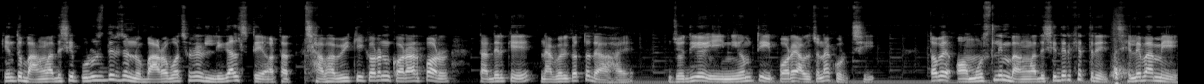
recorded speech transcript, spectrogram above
কিন্তু বাংলাদেশি পুরুষদের জন্য বারো বছরের লিগাল স্টে অর্থাৎ স্বাভাবিকীকরণ করার পর তাদেরকে নাগরিকত্ব দেওয়া হয়। যদিও এই নিয়মটি পরে আলোচনা করছি। তবে অমুসলিম বাংলাদেশিদের ক্ষেত্রে ছেলে বা মেয়ে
